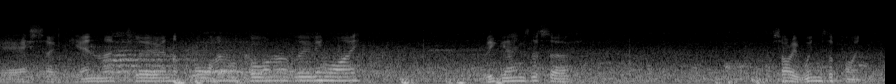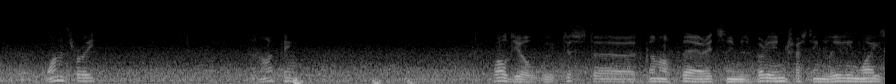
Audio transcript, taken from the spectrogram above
Yes, again that clear in the forehand corner of Li Ling Wei. Regains the serve. Sorry, wins the point. 1-3. And I think... Well, Jill, we've just uh, gone off there. It seems very interesting. Li Ling Wei's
